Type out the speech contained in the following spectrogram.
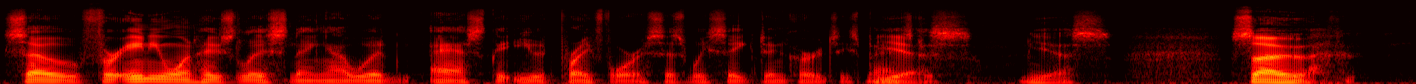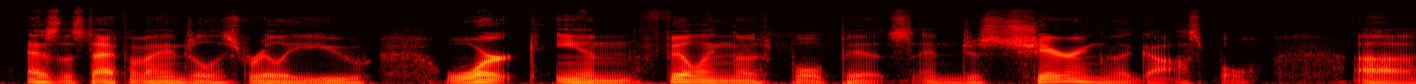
so for anyone who's listening I would ask that you would pray for us as we seek to encourage these pastors yes yes so as the staff evangelist really you work in filling those pulpits and just sharing the gospel uh,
